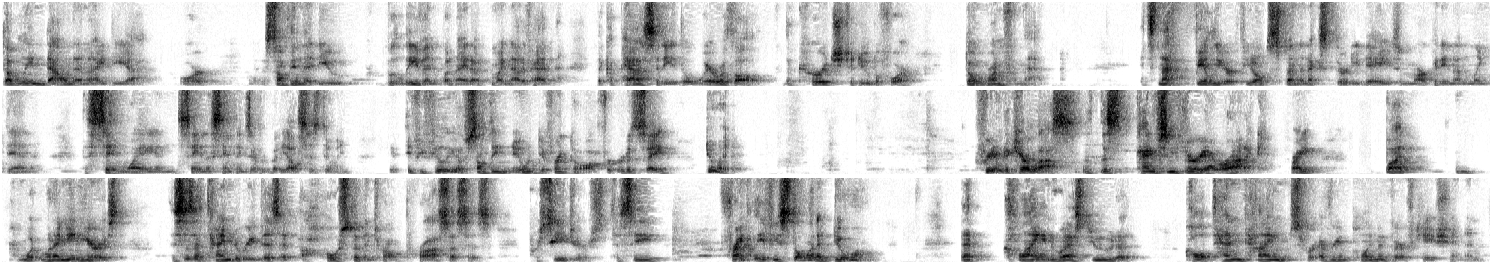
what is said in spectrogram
Doubling down an idea or something that you believe in but might, might not have had the capacity, the wherewithal, the courage to do before. Don't run from that. It's not failure if you don't spend the next 30 days marketing on LinkedIn the same way and saying the same things everybody else is doing. If you feel you have something new and different to offer or to say, do it. Freedom to care less. This kind of seems very ironic, right? But what, what I mean here is this is a time to revisit a host of internal processes procedures to see, frankly, if you still want to do them. That client who asked you to call 10 times for every employment verification and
